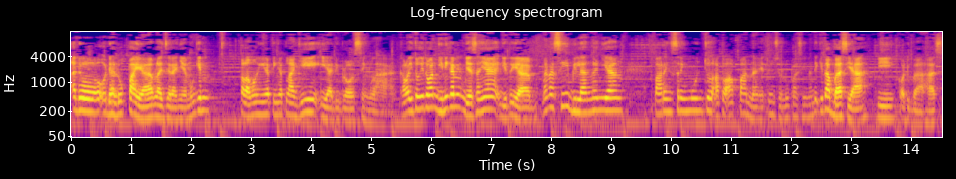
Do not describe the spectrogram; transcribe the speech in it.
aduh udah lupa ya pelajarannya. Mungkin kalau mau ingat-ingat lagi ya di browsing lah. Kalau hitung-hitungan gini kan biasanya gitu ya mana sih bilangan yang paling sering muncul atau apa? Nah itu saya lupa sih. Nanti kita bahas ya di kok dibahas?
